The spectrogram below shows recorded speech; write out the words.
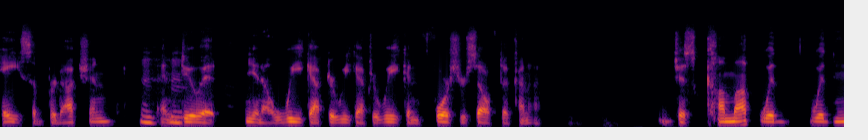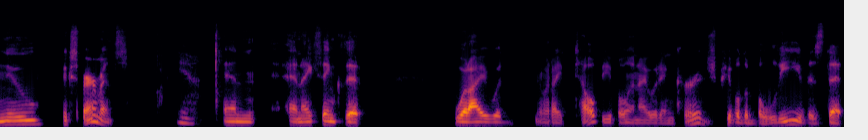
pace of production Mhm. and do it you know week after week after week and force yourself to kind of just come up with with new experiments Yeah. And and i think that what i would what i tell people and i would encourage people to believe is that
